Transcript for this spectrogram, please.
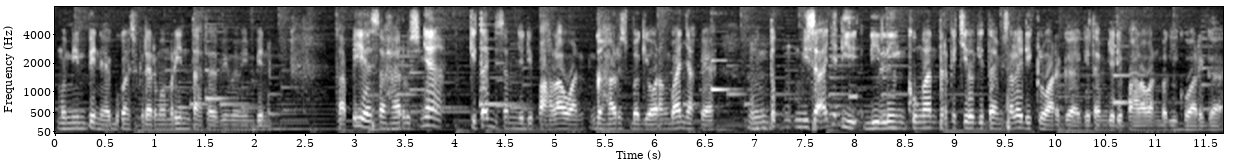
memimpin ya, bukan sekedar memerintah tapi memimpin. Tapi ya seharusnya kita bisa menjadi pahlawan, nggak harus bagi orang banyak ya. Untuk bisa aja di, di lingkungan terkecil kita, misalnya di keluarga kita menjadi pahlawan bagi keluarga.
